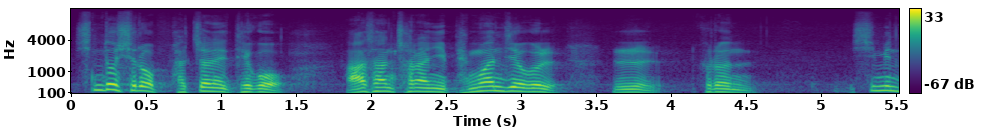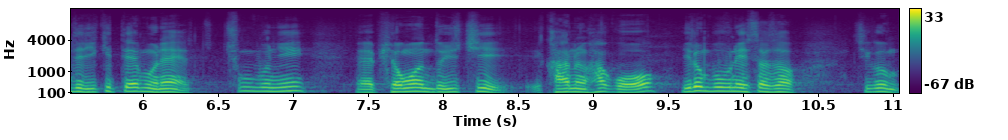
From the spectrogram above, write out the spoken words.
신도시로 발전이 되고 아산 천안이 백만 지역을 을- 그런 시민들이 있기 때문에 충분히 에, 병원도 유치 가능하고 이런 부분에 있어서 지금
